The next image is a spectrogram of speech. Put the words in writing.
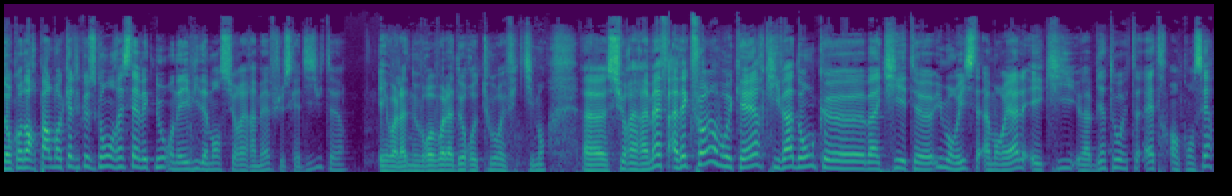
Donc on en reparle dans quelques secondes. Restez avec nous. On est évidemment sur RMF jusqu'à 18h. Et voilà, nous revoilà de retour effectivement euh, sur RMF avec Florian Brucker qui va donc, euh, bah, qui est euh, humoriste à Montréal et qui va bientôt être, être en concert.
